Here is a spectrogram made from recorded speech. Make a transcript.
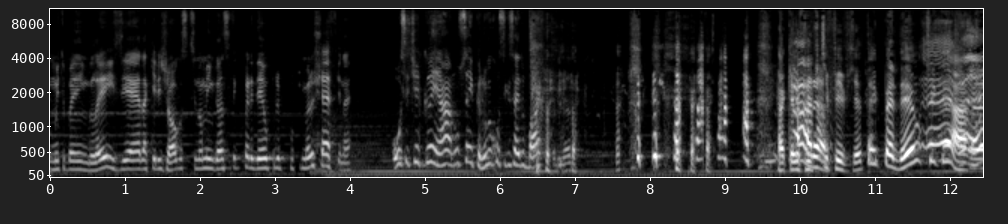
muito bem inglês e é daqueles jogos que, se não me engano, você tem que perder o, pro primeiro chefe, né? Ou você tinha que ganhar, não sei, porque eu nunca consegui sair do barco, tá ligado? Aquele Cara. 50-50. Tem que perder, eu tinha que ganhar. É,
